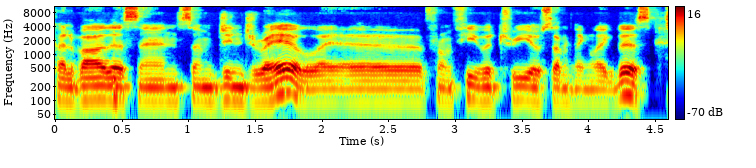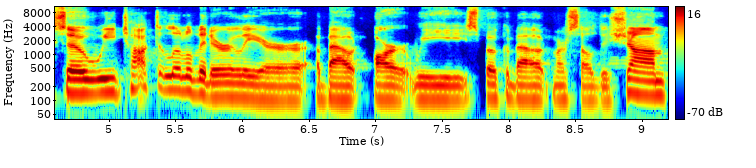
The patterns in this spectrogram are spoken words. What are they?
Calvados and some ginger ale uh, from Fever Tree or something like this. So we talked a little bit earlier about art. We spoke about Marcel Duchamp,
